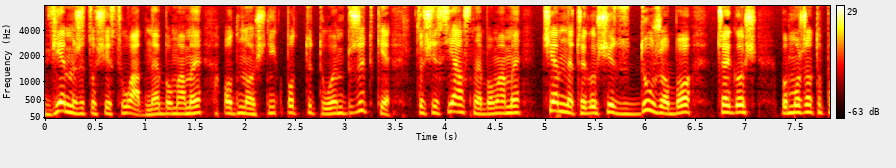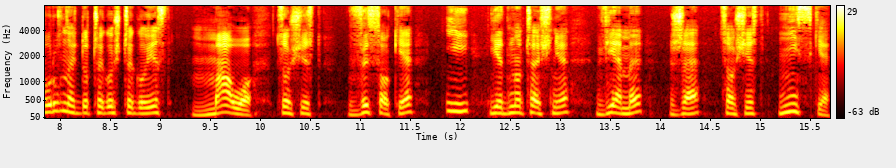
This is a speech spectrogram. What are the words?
Wiemy, że coś jest ładne, bo mamy odnośnik pod tytułem brzydkie. Coś jest jasne, bo mamy ciemne, czegoś jest dużo, bo czegoś, bo można to porównać do czegoś, czego jest mało. Coś jest wysokie i jednocześnie wiemy, że coś jest niskie.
